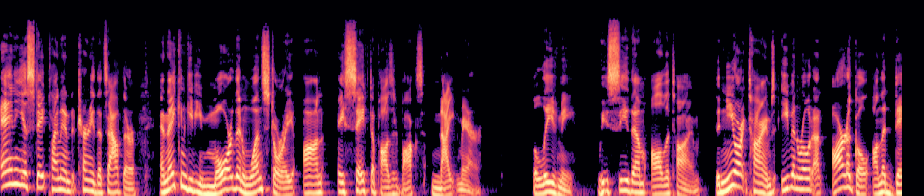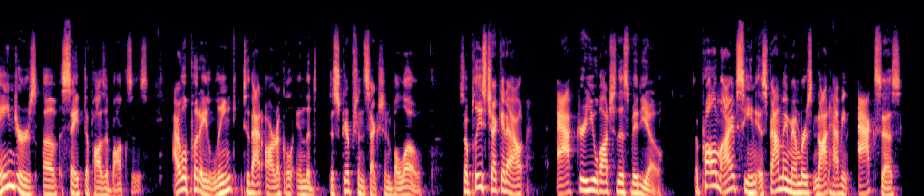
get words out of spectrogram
any estate planning attorney that's out there, and they can give you more than one story on a safe deposit box nightmare. Believe me, we see them all the time. The New York Times even wrote an article on the dangers of safe deposit boxes. I will put a link to that article in the description section below. So please check it out after you watch this video. The problem I've seen is family members not having access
